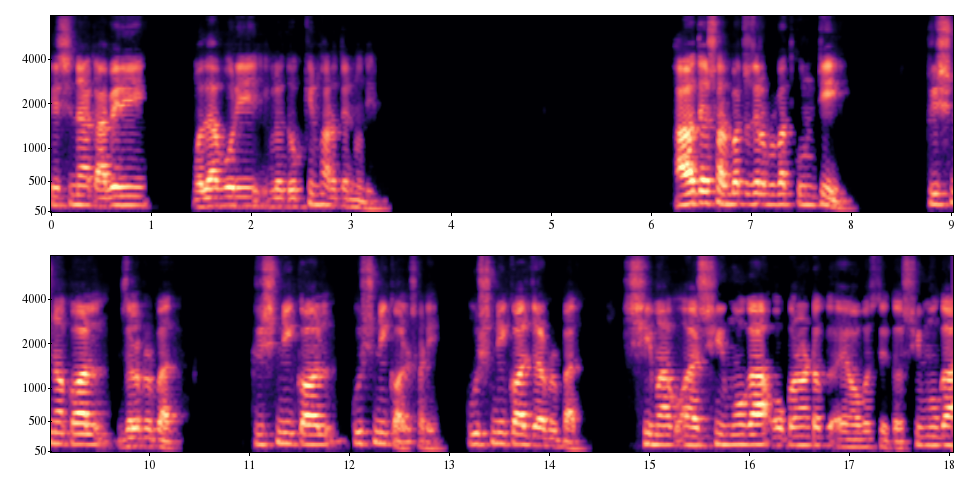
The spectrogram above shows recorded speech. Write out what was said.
কৃষ্ণা, কাবেরী, গোদাবরী এগুলো দক্ষিণ ভারতের নদী। ভারতের সর্বোচ্চ জলপ্রপাত কোনটি? কৃষ্ণকল জলপ্রপাত, কৃষ্ণিকল, কুষ্ণিকল সরি কুষ্ণিকল জলপ্রপাত, সীমা শিমোগা ও কর্ণাটক অবস্থিত শিমোগা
